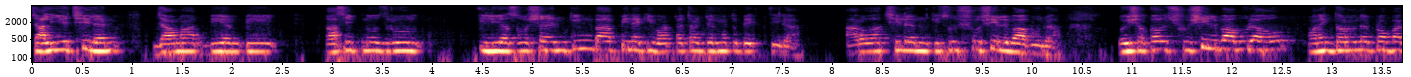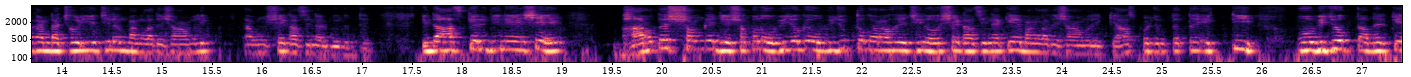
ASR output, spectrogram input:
চালিয়েছিলেন। জামাত, বিএনপি, আসিফ নজরুল, ইলিয়াস হোসেন কিংবা পিনাকি ভট্টাচার্যের মতো ব্যক্তিরা। আরও ছিলেন কিছু সুশীল বাবুরা। ওই সকল সুশীল বাবুরাও অনেক ধরনের প্রপাগান্ডা ছড়িয়েছিলেন বাংলাদেশ আওয়ামী লীগ এবং শেখ হাসিনার বিরুদ্ধে। কিন্তু আজকের দিনে এসে ভারতের সঙ্গে যে সকল অভিযোগে অভিযুক্ত করা হয়েছিল, শেখ হাসিনাকে, বাংলাদেশ আওয়ামী লীগকে, আজ পর্যন্ত তো একটি অভিযোগ তাদেরকে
